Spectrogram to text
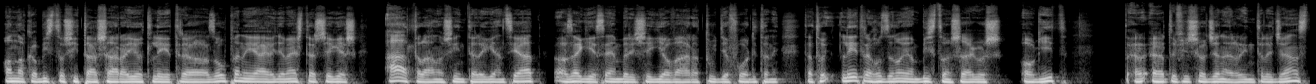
annak a biztosítására jött létre az OpenAI, hogy a mesterséges általános intelligenciát az egész emberiség javára tudja fordítani. Tehát, hogy létrehozzon olyan biztonságos agit, Artificial General Intelligence-t,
